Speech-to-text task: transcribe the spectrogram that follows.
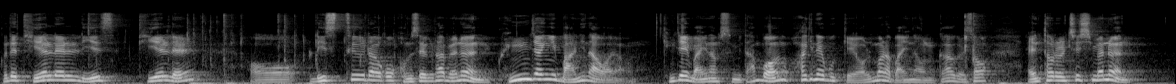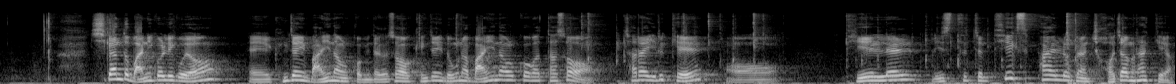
근데 DLL 리스, DLL 어, 리스트라고 검색을 하면은 굉장히 많이 나와요. 굉장히 많이 남습니다. 한번 확인해 볼게요. 얼마나 많이 나오는가. 그래서 엔터를 치시면은 시간도 많이 걸리고요 예, 굉장히 많이 나올 겁니다. 그래서 굉장히 너무나 많이 나올 것 같아서 차라리 이렇게 어, dll list.txt 파일로 그냥 저장을 할게요.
